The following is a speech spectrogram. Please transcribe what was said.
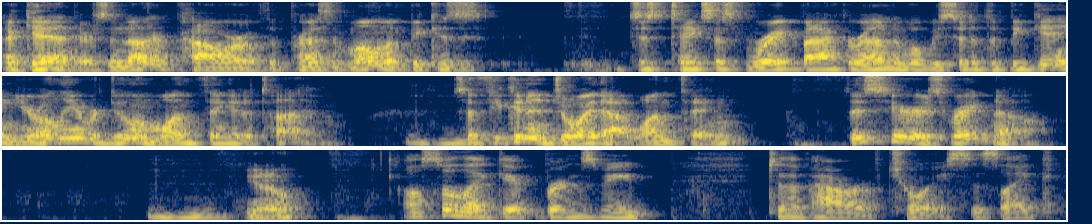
again, there's another power of the present moment because it just takes us right back around to what we said at the beginning. You're only ever doing one thing at a time. So if you can enjoy that one thing, this here is right now. You know? Also, like it brings me to the power of choice. Is like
